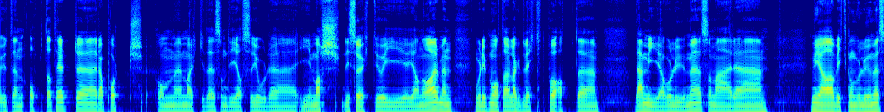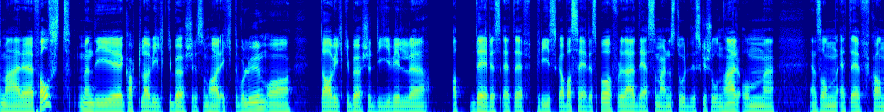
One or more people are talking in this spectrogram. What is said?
ut en oppdatert eh, rapport om eh, markedet, som de også gjorde i mars. De søkte jo i januar, men hvor de på en måte har lagt vekt på at eh, det er mye av volumet som er eh, mye av bitcoin-volumet som er eh, falskt, men de kartla hvilke børser som har ekte volum, og da hvilke børser de vil eh, at deres ETF-pris skal baseres på, for det er jo det som er den store diskusjonen her, om eh, en sånn ETF kan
